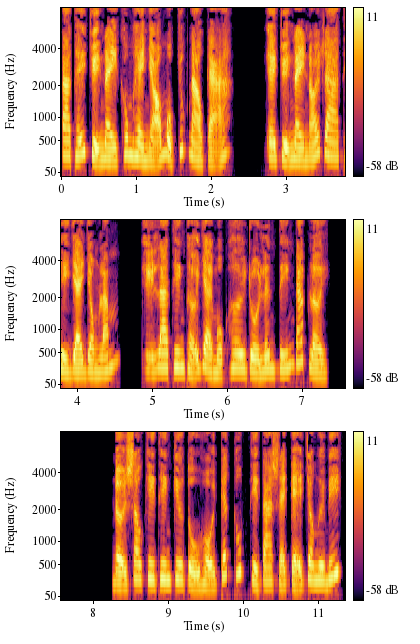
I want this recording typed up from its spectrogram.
Ta thấy chuyện này không hề nhỏ một chút nào cả. nghe chuyện này nói ra thì dài dòng lắm, thì La Thiên thở dài một hơi rồi lên tiếng đáp lời. Đợi sau khi thiên kiêu tụ hội kết thúc thì ta sẽ kể cho ngươi biết,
